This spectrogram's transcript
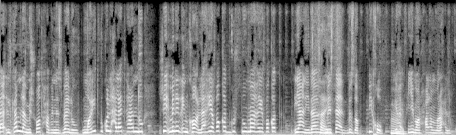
الكاملة مش واضحة بالنسبة له. مريض في كل حالاتها عنده شيء من الإنكار. لا هي فقط جرثومة هي فقط يعني ده خايف. مثال بالظبط. في خوف. في, مرحلة من مراحل الخوف.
